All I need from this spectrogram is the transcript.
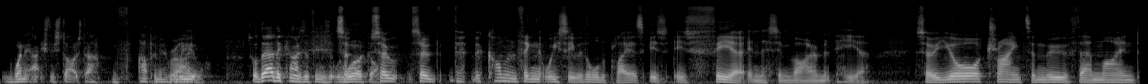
when it actually starts to happen, happen in right. real. So they're the kinds of things that we work on. So, so the, the common thing that we see with all the players is, is fear in this environment here. So you're trying to move their mind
